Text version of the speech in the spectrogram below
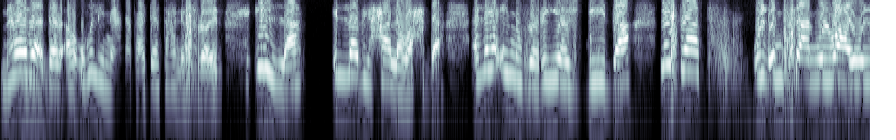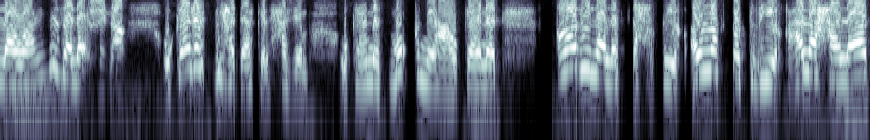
ما بقدر أقول إني أنا بعدت عن فرويد؟ إلا إلا بحالة واحدة ألاقي نظرية جديدة للذات والإنسان والوعي واللاوعي إذا لقينا وكانت بهداك الحجم وكانت مقنعة وكانت قابلة للتحقيق أو للتطبيق على حالات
